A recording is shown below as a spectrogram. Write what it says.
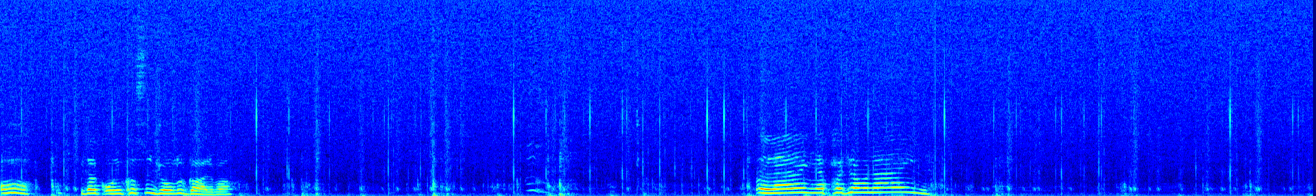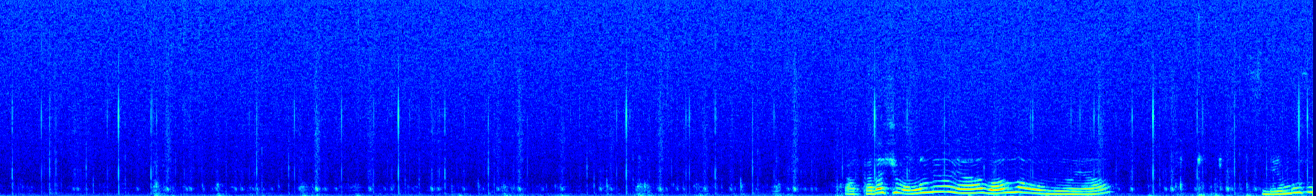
Aa, bir dakika oyun kasınca olur galiba. Lan yapacağım lan. Arkadaşım olmuyor ya. Vallahi olmuyor ya. Sinirim bozuldu.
